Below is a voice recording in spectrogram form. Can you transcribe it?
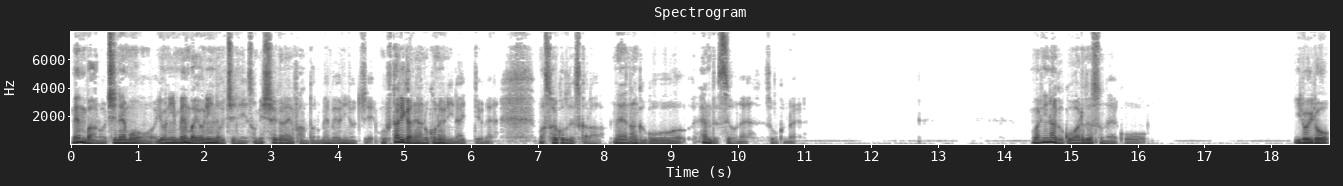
メンバーのうちね、もう4人、メンバー4人のうちに、そのミッシェル・ガレンファンドのメンバー4人のうち、もう2人がね、あの、この世にいないっていうね、まあそういうことですから、ね、なんかこう、変ですよね、すごくね。割になんかこう、あれですね、こう、いろいろ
